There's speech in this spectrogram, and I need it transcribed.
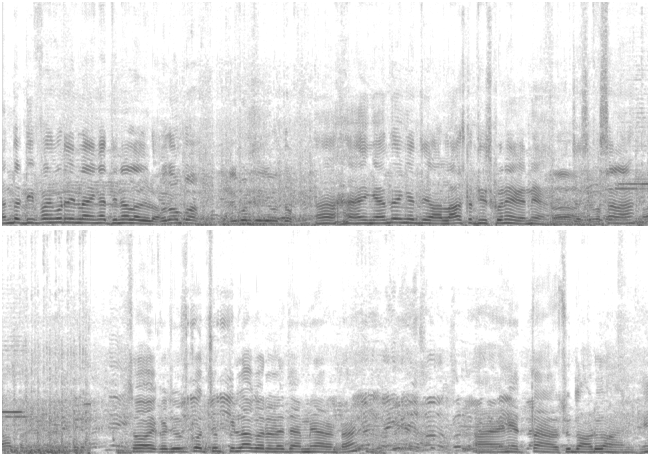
అంత టిఫిన్ కూడా తినలే ఇంకా తినాలి అది ఇంకంతా ఇంకా లాస్ట్ తీసుకొని ఇవన్నీ. వస్తానా? సో ఇక్కడ చూసుకోవచ్చు పిల్ల గొర్రెలు అయితే అమ్మినారంట. ఆయన ఎత్తా చూద్దాం అడుగుదాం ఆయనకి.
